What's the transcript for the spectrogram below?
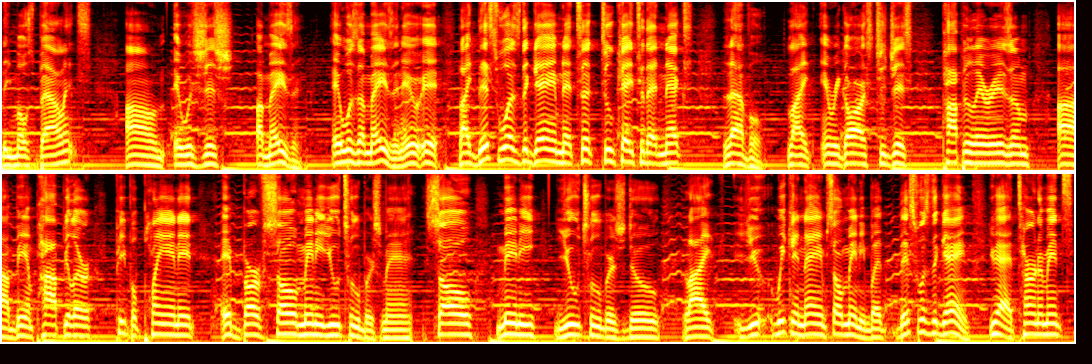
the most balanced. Um, it was just amazing. It was amazing. It, it like this was the game that took 2K to that next level. Like in regards to just popularism, uh, being popular, people playing it. It birthed so many YouTubers, man. So many YouTubers, dude. Like you, we can name so many, but this was the game. You had tournaments.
